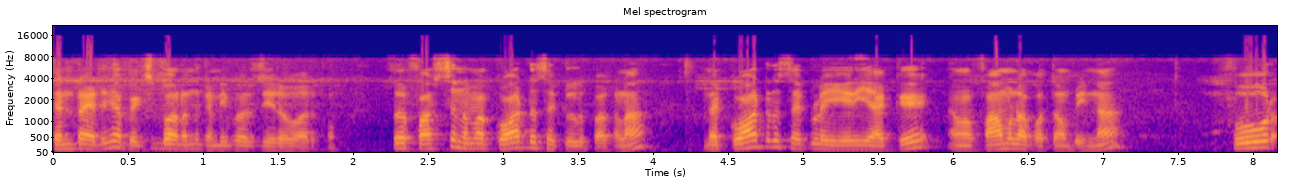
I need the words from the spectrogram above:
சென்டர் ஆகிட்டு அப்போ எக்ஸ் பார் வந்து கண்டிப்பாக ஜீரோவாக இருக்கும். ஸோ ஃபஸ்ட்டு நம்ம குவார்ட்டர் சர்க்கிள் பார்க்கலாம். இந்த குவார்ட்டர் சர்க்குலர் ஏரியாவுக்கு நம்ம ஃபார்முலா பார்த்தோம் அப்படின்னா four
